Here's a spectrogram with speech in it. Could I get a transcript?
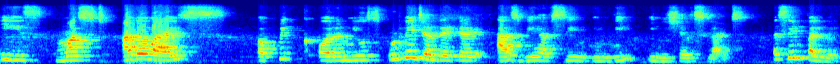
is must. Otherwise, a pic or a news would be generated as we have seen in the initial slides. A simple way.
